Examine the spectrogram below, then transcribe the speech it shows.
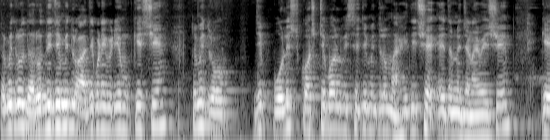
તો મિત્રો, દરરોજની જે મિત્રો આજે પણ એ વીડિયો મૂકીએ છીએ, તો મિત્રો, જે પોલીસ કોન્સ્ટેબલ વિશે જે મિત્રો માહિતી છે એ તમને જણાવીએ છીએ કે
